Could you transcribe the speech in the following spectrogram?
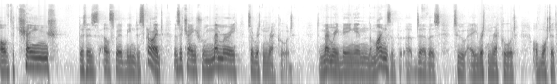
of the change that has elsewhere been described as a change from memory to written record, to memory being in the minds of observers to a written record of what had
